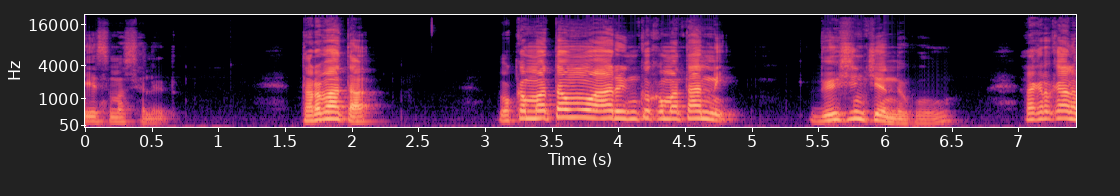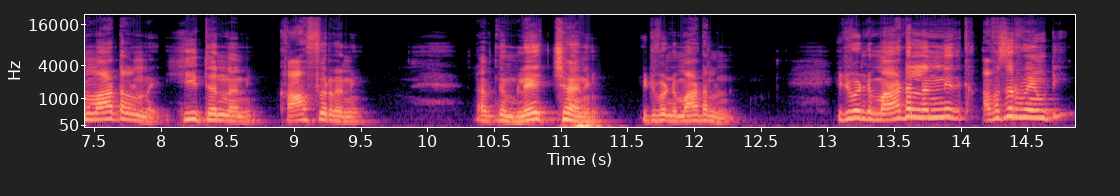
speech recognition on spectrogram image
ఏ సమస్య లేదు. తర్వాత ఒక మతం వారు ఇంకొక మతాన్ని ద్వేషించేందుకు రకరకాల మాటలు ఉన్నాయి హీతన్ అని కాఫిర్ అని లేకపోతే మ్లేచ్ఛ అని ఇటువంటి మాటలు ఉన్నాయి ఇటువంటి మాటలన్నీ అవసరం ఏమిటి?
